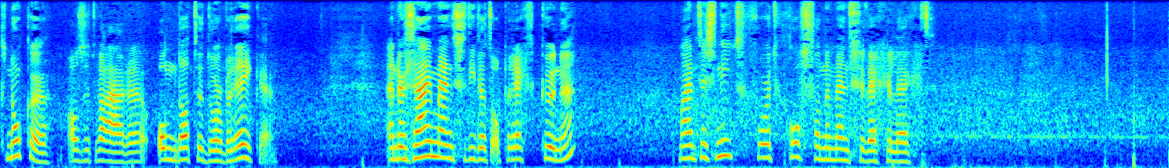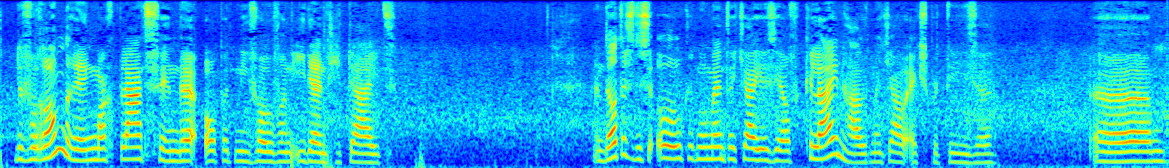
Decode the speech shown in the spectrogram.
knokken, als het ware, om dat te doorbreken. En er zijn mensen die dat oprecht kunnen, maar het is niet voor het gros van de mensen weggelegd. De verandering mag plaatsvinden op het niveau van identiteit. En dat is dus ook het moment dat jij jezelf klein houdt met jouw expertise. Um,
